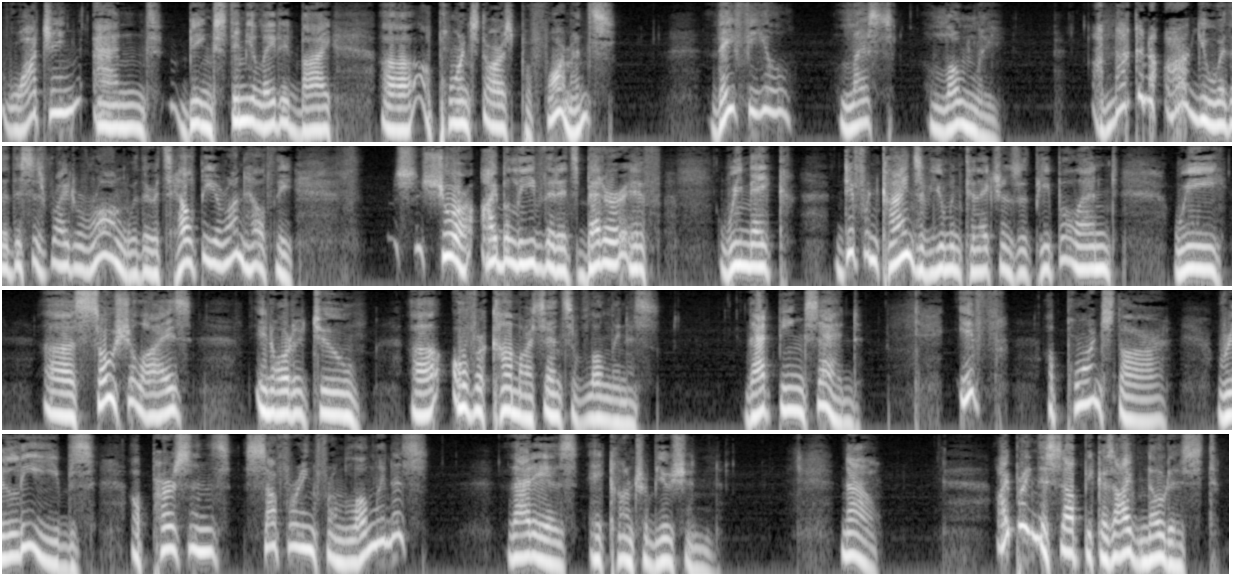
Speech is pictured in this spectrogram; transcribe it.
watching and being stimulated by uh, a porn star's performance, they feel less lonely. I'm not going to argue whether this is right or wrong, whether it's healthy or unhealthy. Sure, I believe that it's better if we make different kinds of human connections with people and we uh, socialize in order to uh, overcome our sense of loneliness. That being said, if a porn star relieves a person's suffering from loneliness, that is a contribution. Now, I bring this up because I've noticed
